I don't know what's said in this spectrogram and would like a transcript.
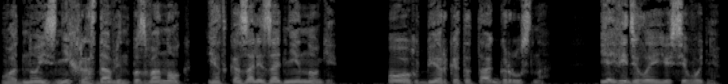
У одной из них раздавлен позвонок и отказали задние ноги. Ох, Берг, это так грустно. Я видела ее сегодня.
